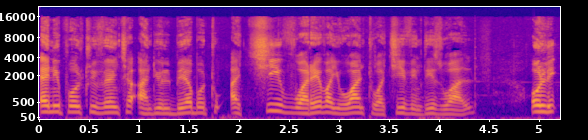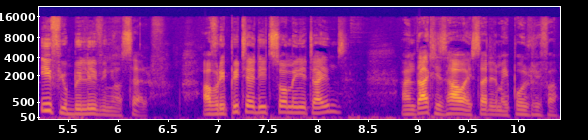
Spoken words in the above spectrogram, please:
any poultry venture and you'll be able to achieve whatever you want to achieve in this world only if you believe in yourself. I've repeated it so many times and that is how i started my poultry farm.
